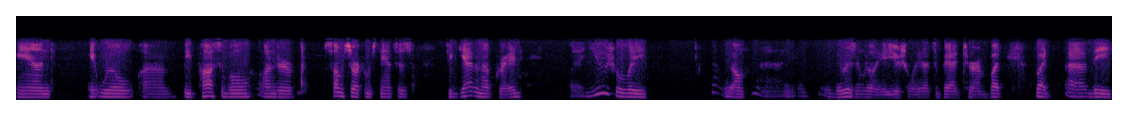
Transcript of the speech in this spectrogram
and it will uh, be possible under some circumstances to get an upgrade. usually, well, there isn't really a usually. That's a bad term, but but the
